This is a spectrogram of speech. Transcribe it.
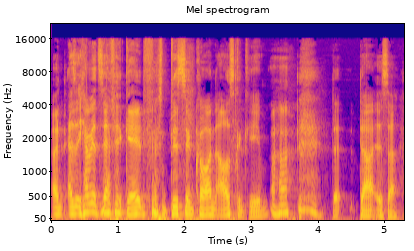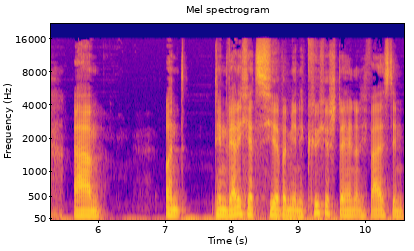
Und, also ich habe jetzt sehr viel Geld für ein bisschen Korn ausgegeben. Aha. Da, da ist er. Ähm, und den werde ich jetzt hier bei mir in die Küche stellen und ich weiß, den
